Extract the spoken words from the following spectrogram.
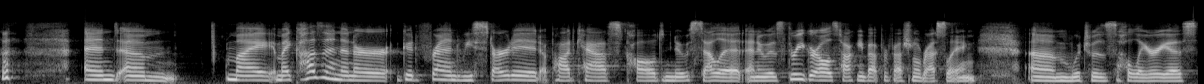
and um, my my cousin and our good friend we started a podcast called no sell it and it was three girls talking about professional wrestling um, which was hilarious.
